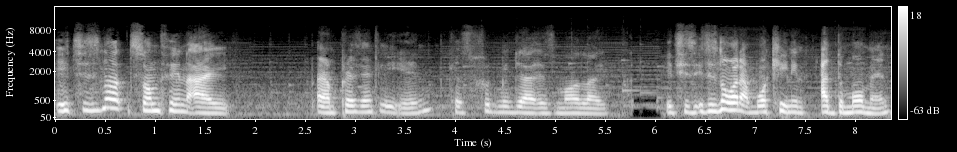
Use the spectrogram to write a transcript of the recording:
it is not something I am presently in because food media is more like it is. It is not what I'm working in at the moment.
